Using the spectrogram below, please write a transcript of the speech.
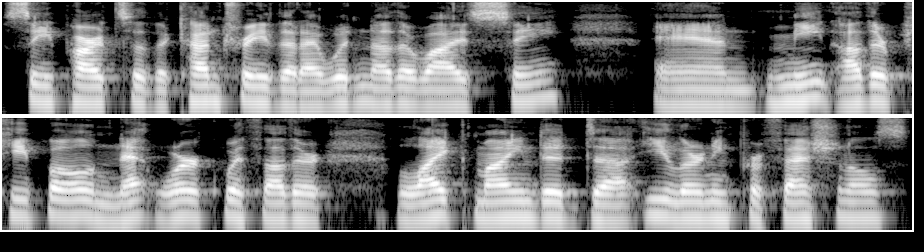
see parts of the country that I wouldn't otherwise see, and meet other people, network with other like-minded uh, e-learning professionals,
